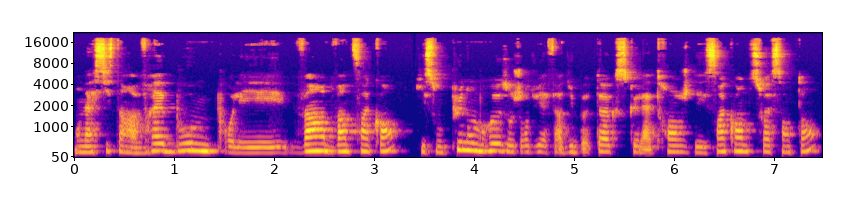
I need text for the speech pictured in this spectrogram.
on assiste à un vrai boom pour les 20-25 ans, qui sont plus nombreuses aujourd'hui à faire du Botox que la tranche des 50-60 ans.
